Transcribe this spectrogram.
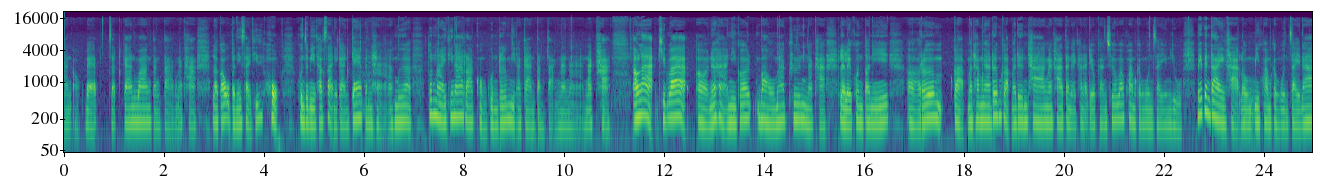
การออกแบบจัดการวางต่างๆนะคะ แล้วก็อุปนิสัยที่ 6 คุณจะมีทักษะในการแก้ปัญหาเมื่อต้นไม้ที่น่ารักของคุณเริ่มมีอาการต่างๆ นานานะคะ เอาล่ะ คิดว่าเเนื้อหาอันนี้ก็เบามากขึ้นนะคะ หลายๆคนตอนนี้เเริ่มกลับมาทำงานเริ่มกลับมาเดินทางนะคะ แต่ในขณะเดียวกันเชื่อว่าความกังวลใจยังอยู่ ไม่เป็นไรค่ะ เรามีความกังวลใจได้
